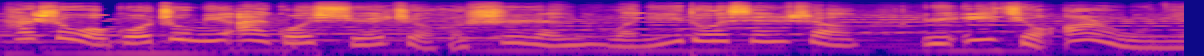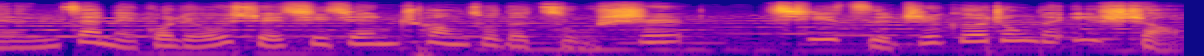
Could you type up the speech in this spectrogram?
它是我国著名爱国学者和诗人闻一多先生于1925年在美国留学期间创作的组诗《妻子之歌》中的一首。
